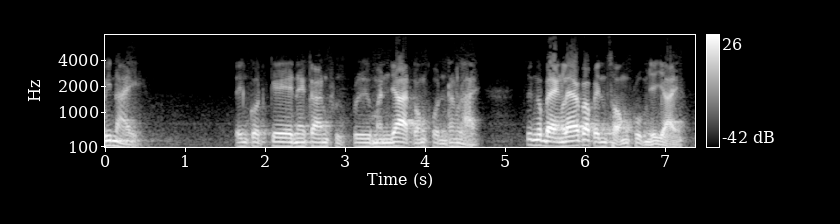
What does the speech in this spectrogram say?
วินัย เป็นกฎเกณฑ์ในการฝึกปรือมัญญาตของคนทั้งหลาย ซึ่งก็แบ่งแล้วก็เป็นสองกลุ่มใหญ่ๆ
